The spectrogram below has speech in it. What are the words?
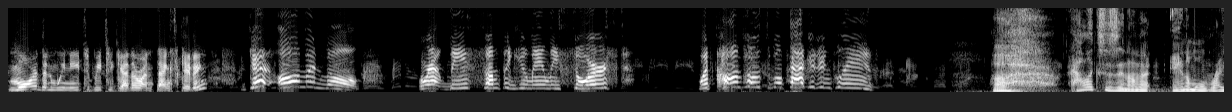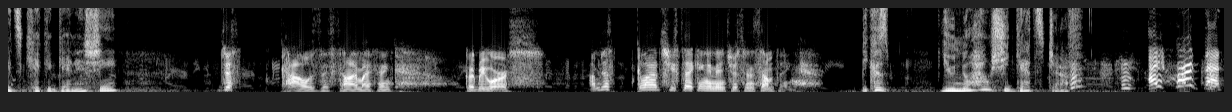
More than we need to be together on Thanksgiving? Get almond milk! Or at least something humanely sourced. With compostable packaging, please! Uh, Alex isn't on that animal rights kick again, is she? Just cows this time, I think. Could be worse. I'm just glad she's taking an interest in something. Because you know how she gets, Jeff. I heard that,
